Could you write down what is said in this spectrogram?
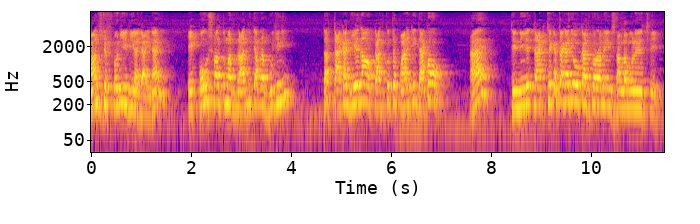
মানুষকে সরিয়ে দেওয়া যায়, নাই? এই কৌশল তোমার রাজনীতি আমরা বুঝিনি? তার টাকা দিয়ে দাও, কাজ করতে পারে কি? দেখো। হ্যাঁ? তুই নিজের ট্যাক থেকে টাকা দিয়েও কাজ করাবে ইনশাল্লাহ বলে দিচ্ছি।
